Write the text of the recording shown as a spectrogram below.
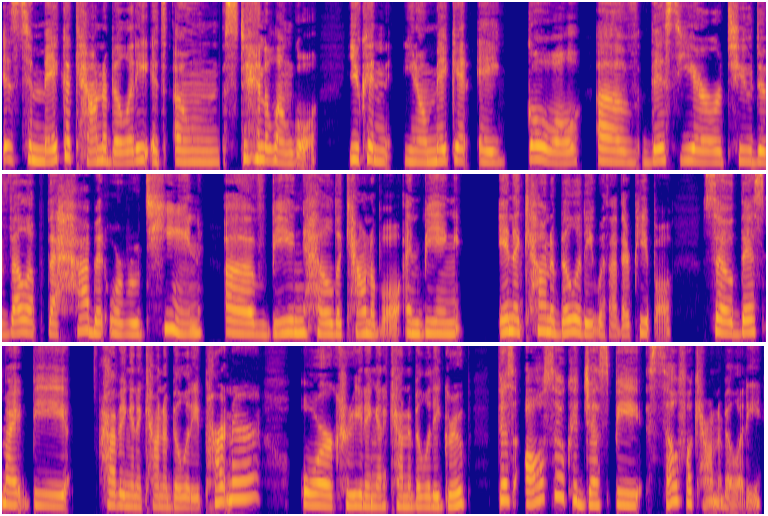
is to make accountability its own standalone goal. You can, you know, make it a goal of this year to develop the habit or routine of being held accountable and being in accountability with other people. So this might be having an accountability partner or creating an accountability group. This also could just be self accountability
